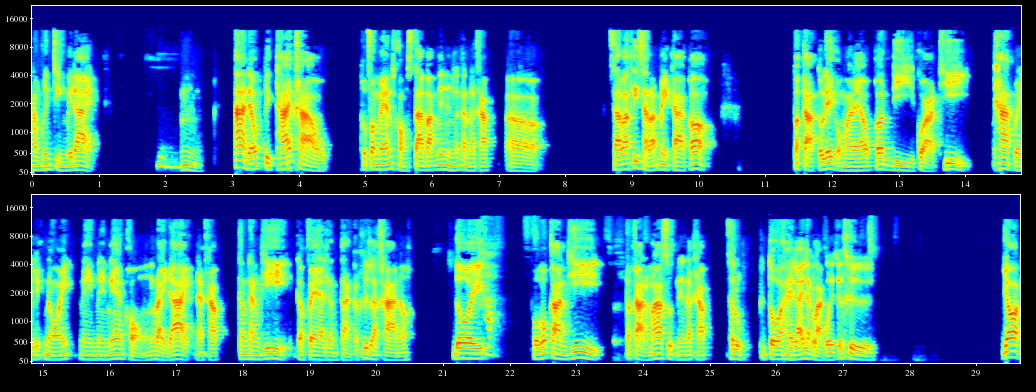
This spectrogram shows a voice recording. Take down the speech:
ทำขึ้นจริงไม่ได้ อืม อ่า เดี๋ยวปิดท้ายข่าว performance ของ Starbucks นิดหนึ่งแล้วกันนะครับ เอ่อ Starbucks ที่สหรัฐอเมริกาก็ ประกาศตัวเลขออกมาแล้วก็ดีกว่าที่คาดไว้เล็กน้อยในในแง่ของรายได้นะครับ ทั้งทางๆที่กาแฟอะไรต่างๆ ก็ขึ้นราคาเนาะโดยค่ะผมว่าการที่ประกาศออกมาล่าสุดเนี่ยนะครับ สรุปเป็นตัวไฮไลท์หลัก ๆ เลยก็คือ ยอด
